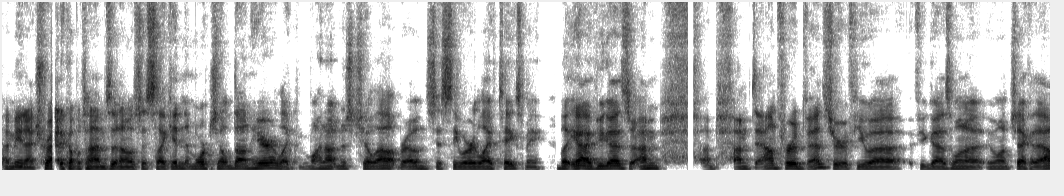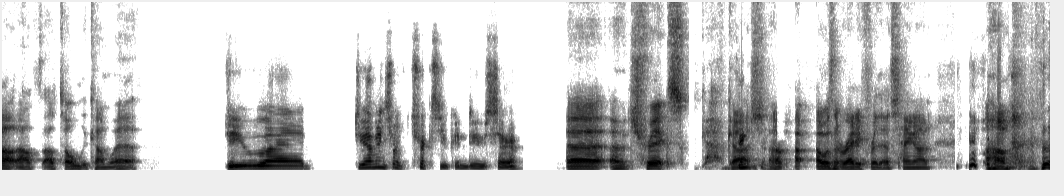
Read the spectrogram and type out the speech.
I mean, I tried a couple times, and I was just like, "Isn't it more chill down here? Like, why not just chill out, bro, and just see where life takes me?" But yeah, if you guys, I'm I'm I'm down for adventure. If you uh if you guys want to want to check it out, I'll I'll totally come with. Do you uh, Do you have any sort of tricks you can do, sir? Uh oh, tricks. Oh, gosh, I, I- I wasn't ready for this. Hang on. Um,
